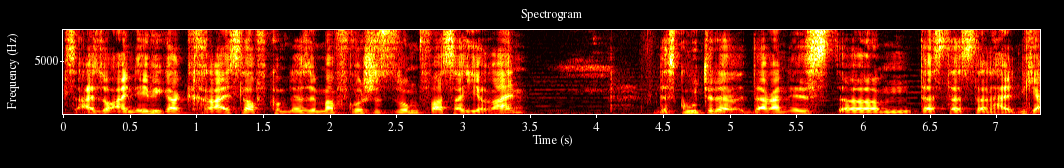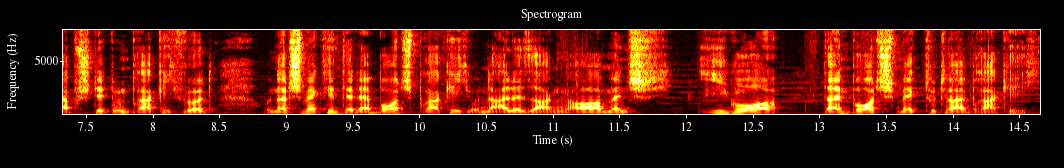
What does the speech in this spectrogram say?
Ist also ein ewiger Kreislauf, kommt also immer frisches Sumpfwasser hier rein. Das Gute daran ist, ähm, dass das dann halt nicht absteht und brackig wird. Und dann schmeckt hinter der Bord brackig und alle sagen, oh Mensch, Igor, dein Bord schmeckt total brackig.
